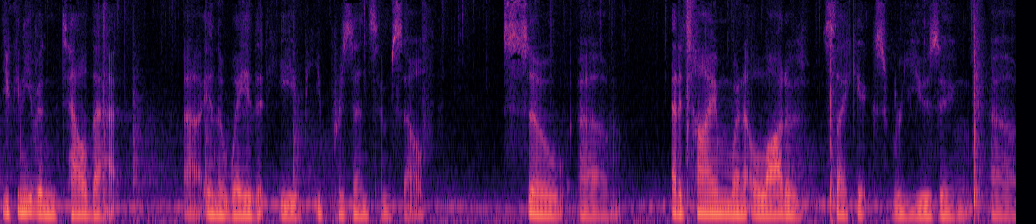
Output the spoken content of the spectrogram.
you can even tell that uh, in the way that he, he presents himself. So, um, at a time when a lot of psychics were using um,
